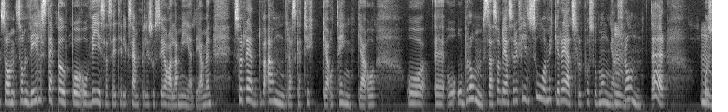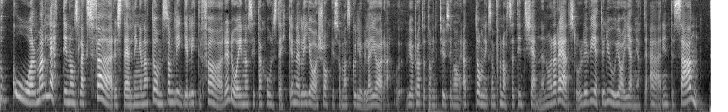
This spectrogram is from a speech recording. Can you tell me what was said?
som, som vill steppa upp och, och visa sig till exempel i sociala medier men så rädd vad andra ska tycka och tänka och, och, eh, och, och bromsas av det. Alltså det finns så mycket rädslor på så många Mm. fronter. Och så går man lätt i någon slags föreställningen att de som ligger lite före då inom citationstecken eller gör saker som man skulle vilja göra, och vi har pratat om det tusen gånger, att de liksom på något sätt inte känner några rädslor. Det vet ju du och jag Jenny att det är inte sant.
